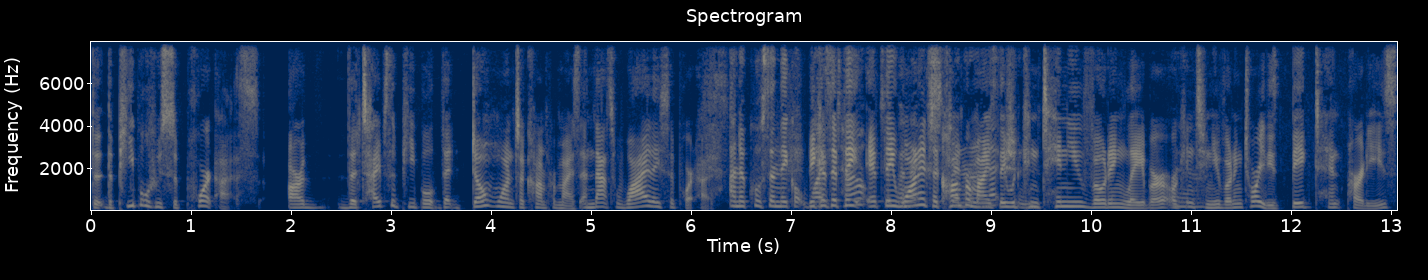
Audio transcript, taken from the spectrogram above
the, the people who support us are the types of people that don't want to compromise, and that's why they support us. And of course, then they got because if they if they the wanted to compromise, they would continue voting Labor or continue voting Tory. These big tent parties,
